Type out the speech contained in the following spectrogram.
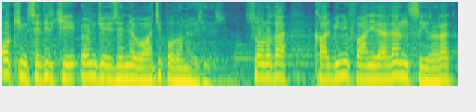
o kimsedir ki önce üzerine vacip olanı öğrenir. Sonra da kalbini fanilerden sıyırarak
